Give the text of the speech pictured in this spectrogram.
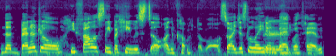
the Benadryl, he fell asleep, but he was still uncomfortable. So I just laid mm. in bed with him.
